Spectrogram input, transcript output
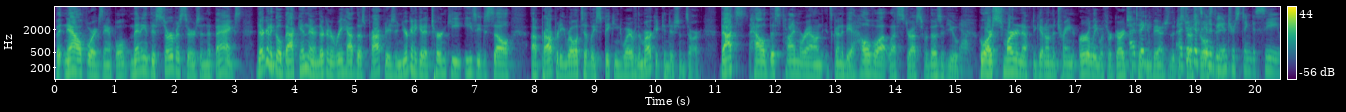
But now, for example, many of the servicers and the banks, they're going to go back in there and they're going to rehab those properties, and you're going to get a turnkey, easy to sell uh, property, relatively speaking, to whatever the market conditions are. That's how this time around it's going to be a hell of a lot less stress for those of you Yeah. who are smart enough to get on the train early with regards to I taking think- advantage of the I distressed think it's going to be interesting to see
